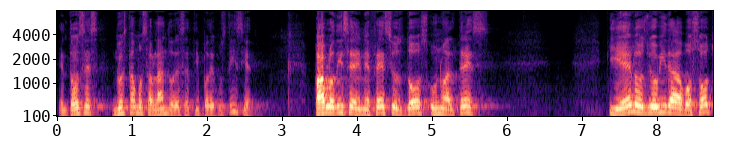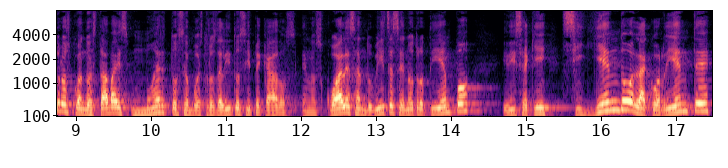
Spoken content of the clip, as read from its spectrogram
Entonces, no estamos hablando de ese tipo de justicia. Pablo dice en Efesios 2, 1 al 3, y Él os dio vida a vosotros cuando estabais muertos en vuestros delitos y pecados, en los cuales anduvisteis en otro tiempo, y dice aquí, siguiendo la corriente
